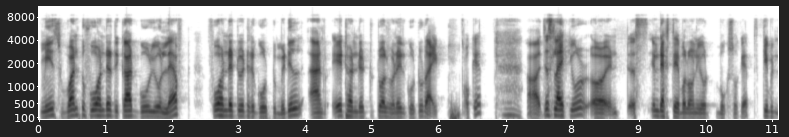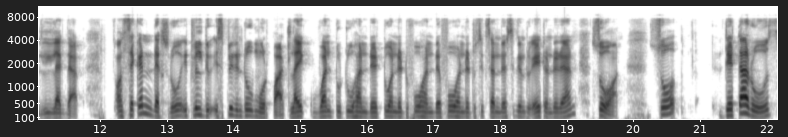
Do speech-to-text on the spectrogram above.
means 1 to 400 record go your left 400 to 800 go to middle and 800 to 1200 go to right okay? Uh, just like your uh, index table on your books okay? Keep it like that. On second index row it will do, split into more part like 1 to 200 200 to 400 400 to 600 600 to 800 and so on. So data rows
